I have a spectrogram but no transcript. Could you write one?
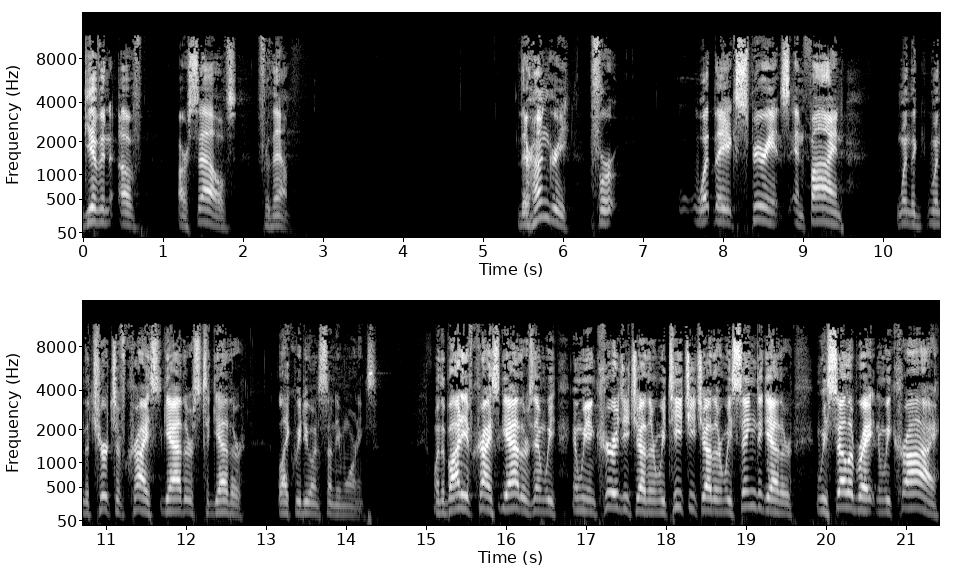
given of ourselves for them. They're hungry for what they experience and find when the, when the church of Christ gathers together like we do on Sunday mornings. When the body of Christ gathers and we, and we encourage each other and we teach each other and we sing together, we celebrate and we cry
